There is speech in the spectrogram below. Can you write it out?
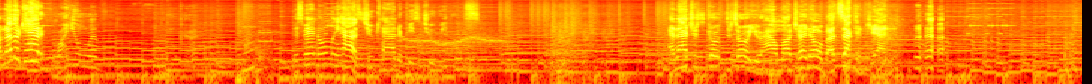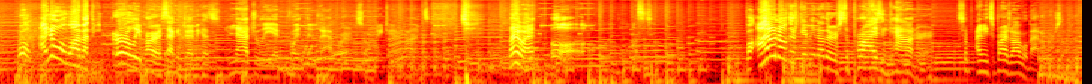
Another cat. Why do you live? This man only has two Caterpies and two Weedles. And that just goes to show you how much I know about second gen. well, I know a lot about the early part of second gen because naturally I played through that part so many damn times. Anyway, oh, but I don't know if there's gonna be another surprise encounter. I mean, surprise rival battle or something.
